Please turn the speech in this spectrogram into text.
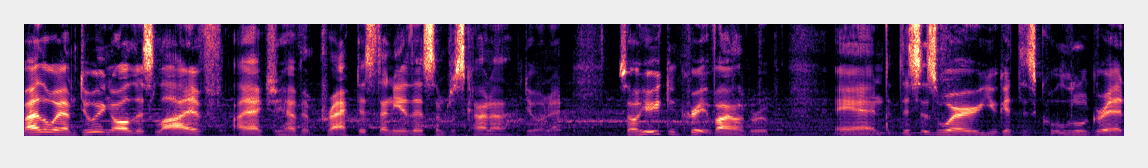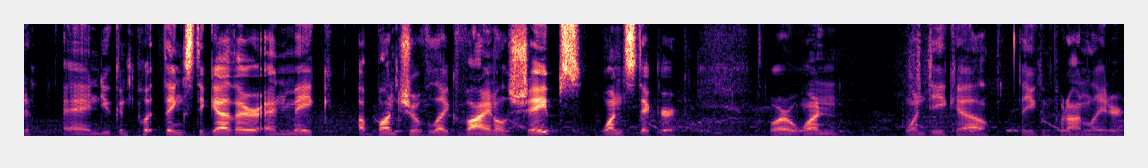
By the way, I'm doing all this live. I actually haven't practiced any of this. I'm just kind of doing it. So here you can create vinyl group. And this is where you get this cool little grid. And you can put things together and make a bunch of like vinyl shapes. One sticker. Or one, one decal that you can put on later.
